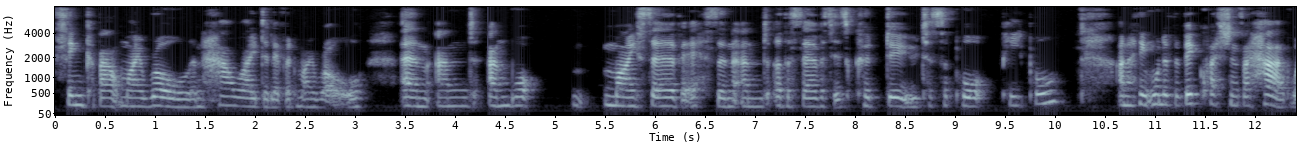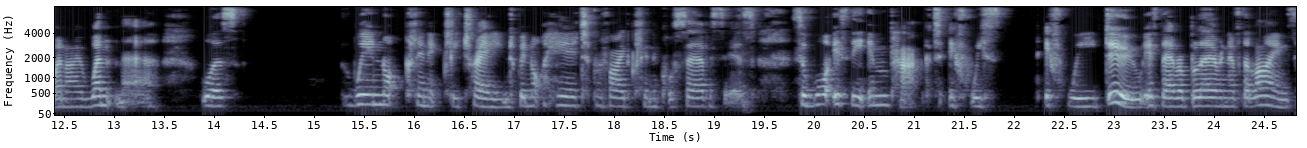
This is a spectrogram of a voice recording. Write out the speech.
think about my role and how I delivered my role, um, and and what my service and, and other services could do to support people. And I think one of the big questions I had when I went there was we're not clinically trained, we're not here to provide clinical services. So, what is the impact if we if we do, is there a blurring of the lines?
